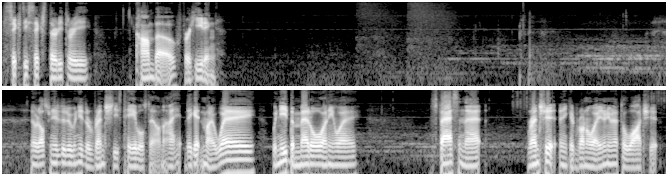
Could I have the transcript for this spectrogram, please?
6633 combo for heating. Know what else we need to do? We need to wrench these tables down. I they get in my way. We need the metal anyway. Let's fasten that. Wrench it, and you can run away. You don't even have to watch it.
